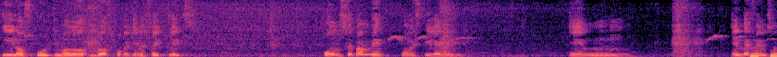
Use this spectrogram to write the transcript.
y los últimos dos porque tiene 6 clics, 11 también con Steel Energy. En, en defensa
